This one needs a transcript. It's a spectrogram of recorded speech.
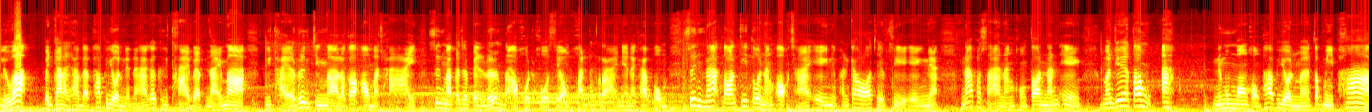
หรือว่าเป็นการถ่ายทำแบบภาพยนตร์เนี่ยนะฮะก็คือถ่ายแบบไหนมาคือถ่ายเรื่องจริงมาแล้วก็เอามาฉาย ซึ่งมักก็จะเป็นเรื่องราวโหดๆสยองขวัญทั้งหลายเนี่ยนะครับผมซึ่งณตอนที่ตัวหนังออกฉายเอง 1974 เองเนี่ยณภาษาหนังของตอนนั้นเอง มันก็จะต้องอะ ในมุมมองของภาพยนตร์มันต้องมีภาพ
